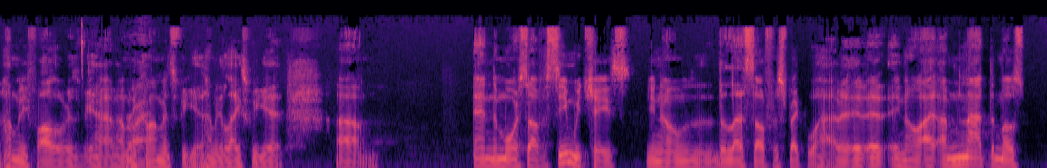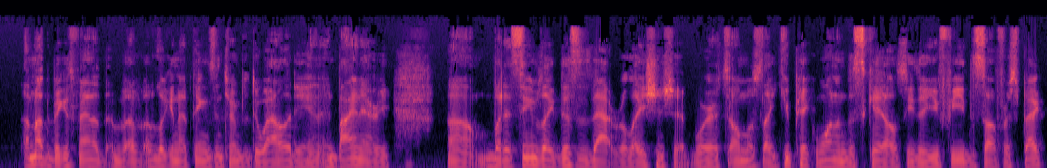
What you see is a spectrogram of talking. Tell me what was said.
How many followers we have, how many right. comments we get, how many likes we get. Um, and the more self esteem we chase, you know, the less self respect we'll have. It, it, you know, I, am not the most, I'm not the biggest fan of, of, of looking at things in terms of duality and, and binary. Um, but it seems like this is that relationship where it's almost like you pick one on the scales. Either you feed the self respect,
